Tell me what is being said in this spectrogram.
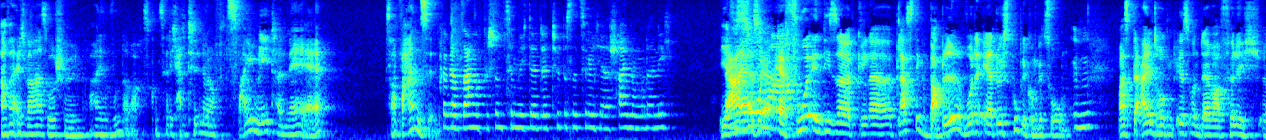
Aber es war so schön. War ein wunderbares Konzert. Ich hatte Till Lindemann auf zwei Meter Nähe. Das war Wahnsinn. Ich wollte gerade sagen, bestimmt ziemlich, der, der Typ ist eine ziemliche Erscheinung, oder nicht? Ja, Also er, so also er, er fuhr in dieser Plastikbubble, wurde er durchs Publikum gezogen. Mhm. Was beeindruckend ist und der war völlig äh,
